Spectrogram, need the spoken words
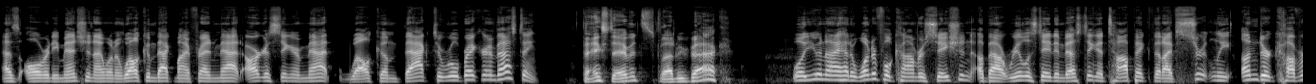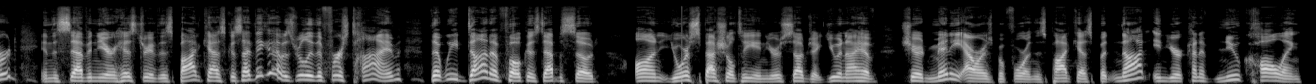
as already mentioned, I want to welcome back my friend Matt Argersinger. Matt, welcome back to Rule Breaker Investing. Thanks, David. It's glad to be back. Well, you and I had a wonderful conversation about real estate investing, a topic that I've certainly undercovered in the seven year history of this podcast, because I think that was really the first time that we'd done a focused episode on your specialty and your subject. You and I have shared many hours before in this podcast, but not in your kind of new calling.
